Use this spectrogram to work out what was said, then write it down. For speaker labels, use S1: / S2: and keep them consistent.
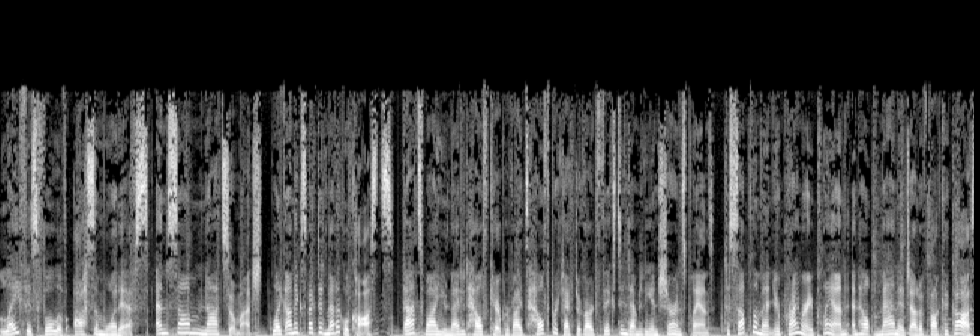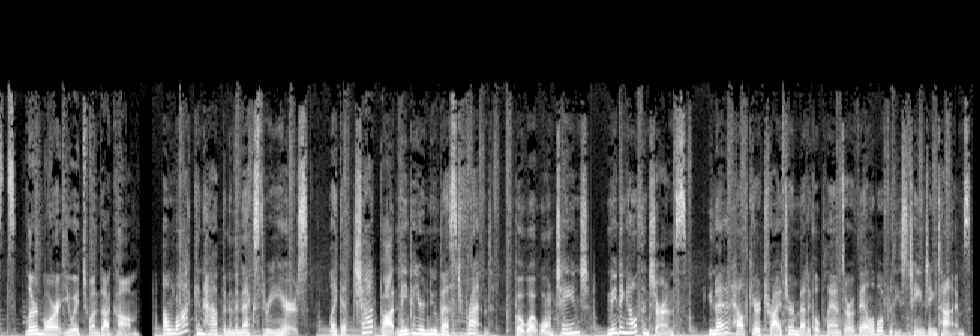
S1: Life is full of awesome what ifs, and some not so much, like unexpected medical costs. That's why United Healthcare provides Health Protector Guard fixed indemnity insurance plans to supplement your primary plan and help manage out of pocket costs. Learn more at uh1.com. A lot can happen in the next three years. Like a chatbot may be your new best friend. But what won't change? Needing health insurance. United Healthcare Tri Term Medical Plans are available for these changing times.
